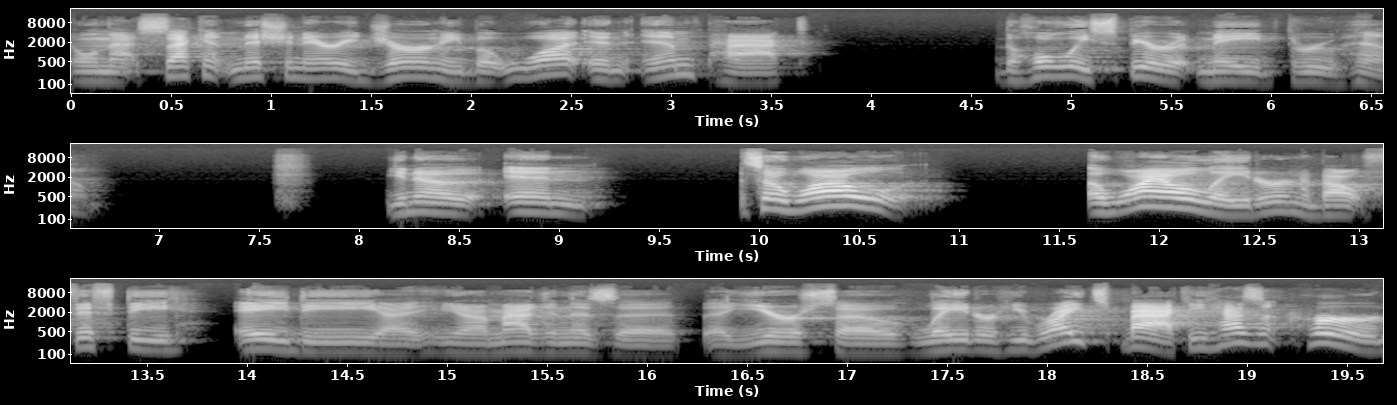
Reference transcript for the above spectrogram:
on that second missionary journey, but what an impact the Holy Spirit made through him. You know, and so while a while later, in about 50 AD, I, you know, imagine this a, a year or so later, he writes back. He hasn't heard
